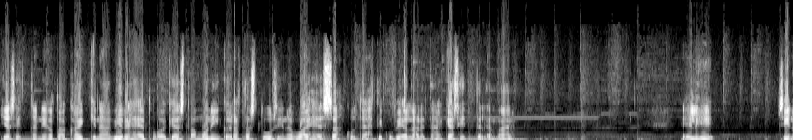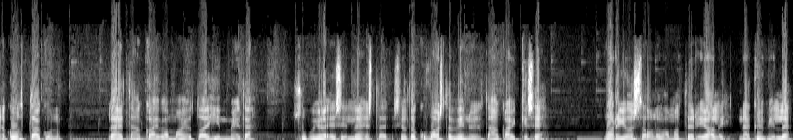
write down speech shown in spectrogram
Ja sitten niin, jota kaikki nämä virheet oikeastaan moninkertaistuu siinä vaiheessa, kun tähtikuvia lähdetään käsittelemään. Eli siinä kohtaa, kun lähdetään kaivamaan jotain himmeitä sumuja esille ja sieltä kuvasta venytetään kaikki se varjoissa oleva materiaali näkyville,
